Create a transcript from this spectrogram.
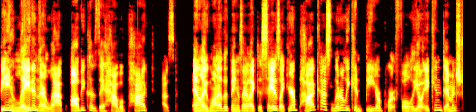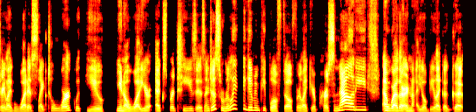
being laid in their lap, all because they have a podcast. And like one of the things I like to say is like your podcast literally can be your portfolio. It can demonstrate like what it's like to work with you you know, what your expertise is and just really giving people a feel for like your personality and whether or not you'll be like a good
